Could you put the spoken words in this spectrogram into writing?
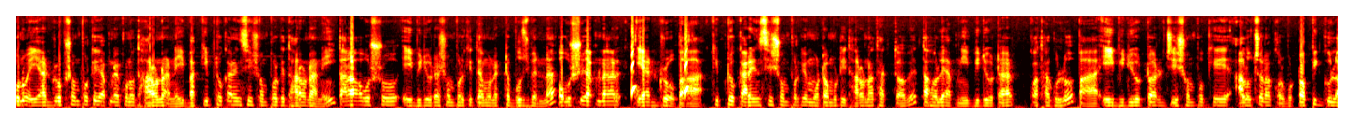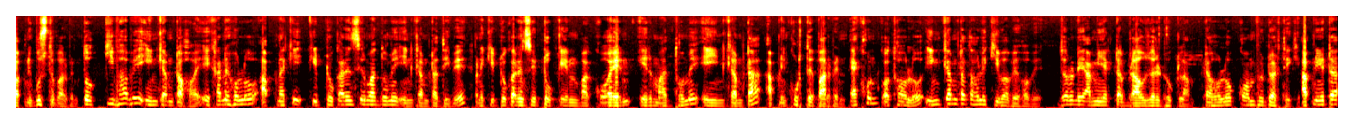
কোনো এয়ারড্রপ সম্পর্কে আপনার কোনো ধারণা নেই বা ক্রিপ্টোকারেন্সি সম্পর্কে ধারণা নেই, তারা অবশ্য এই ভিডিওটা সম্পর্কে তেমন একটা বুঝবেন না। অবশ্যই আপনার এয়ারড্রপ বা ক্রিপ্টোকারেন্সি সম্পর্কে মোটামুটি ধারণা থাকতে হবে। তাহলে আপনি ভিডিওটার কথাগুলো বা এই ভিডিওটার যে সম্পর্কে আলোচনা করব টপিকগুলো আপনি বুঝতে পারবেন। তো কীভাবে ইনকামটা হয়? এখানে হলো আপনাকে ক্রিপ্টোকারেন্সির মাধ্যমে ইনকামটা দিবে। মানে ক্রিপ্টো ক্রিপ্টোকারেন্সি টোকেন বা কয়েন এর মাধ্যমে এই ইনকামটা আপনি করতে পারবেন। এখন কথা হলো ইনকামটা তাহলে কীভাবে হবে? ধরুন আমি একটা ব্রাউজারে ঢুকলাম, এটা হলো কম্পিউটার থেকে। আপনি এটা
